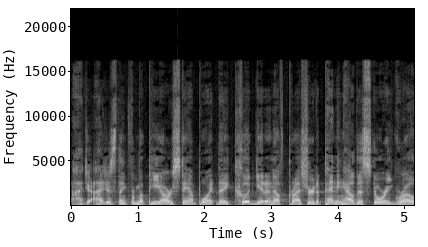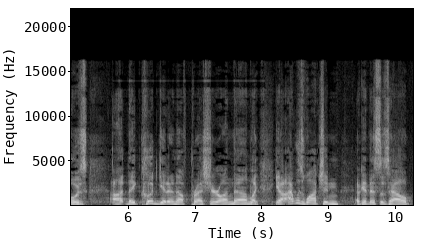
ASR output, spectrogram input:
I, ju- I just think from a PR standpoint, they could get enough pressure, depending how this story grows. Uh, they could get enough pressure on them. Like, yeah, I was watching. Okay, this is how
